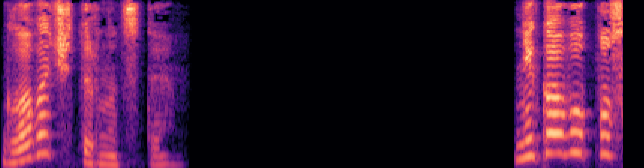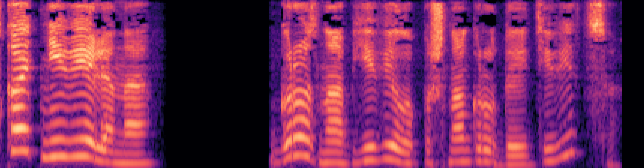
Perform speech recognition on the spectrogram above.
Глава 14. «Никого пускать не велено!» — грозно объявила пышногрудая девица,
